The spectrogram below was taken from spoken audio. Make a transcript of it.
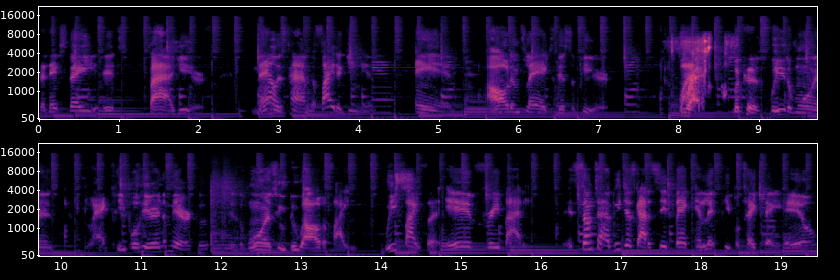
the next day, it's five years. Now it's time to fight again. And all them flags disappeared. Why? Right. Because we the ones, black people here in America, is the ones who do all the fighting. We fight for everybody. Sometimes we just got to sit back and let people take their L's.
